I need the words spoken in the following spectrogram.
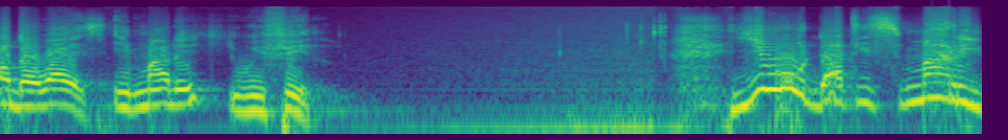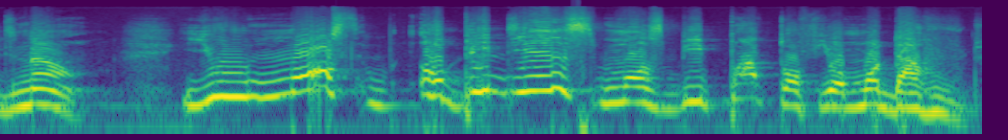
Otherwise in marriage you will fail. You that is married now you must obedience must be part of your motherhood.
